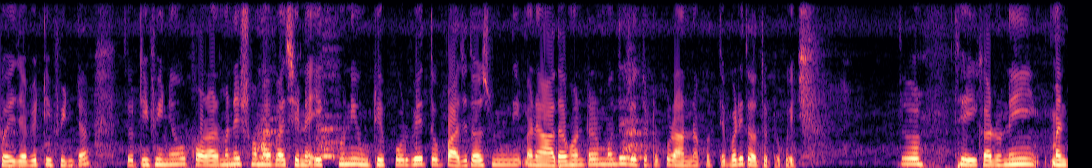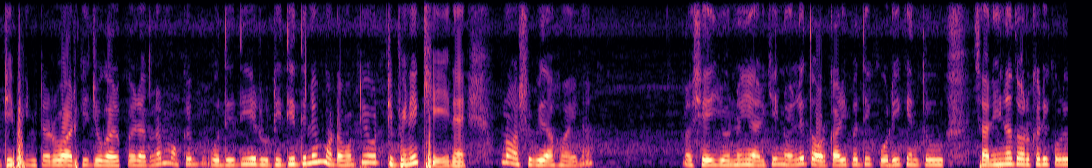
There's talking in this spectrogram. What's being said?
হয়ে যাবে টিফিনটা। তো টিফিনেও করার মানে সময় পাচ্ছি না, এক্ষুনি উঠে পড়বে তো পাঁচ দশ মিনিট মানে আধা ঘণ্টার মধ্যে যতটুকু রান্না করতে পারি ততটুকুই। তো সেই কারণেই মানে টিফিনটারও আর কি জোগাড় করে রাখলাম, ওকে বোঁদে দিয়ে রুটি দিয়ে দিলে মোটামুটি ওর টিফিনে খেয়ে নেয়, কোনো অসুবিধা হয় না। সেই জন্যই আর কি। নইলে তরকারিপাতি করি কিন্তু জানি না তরকারি করে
